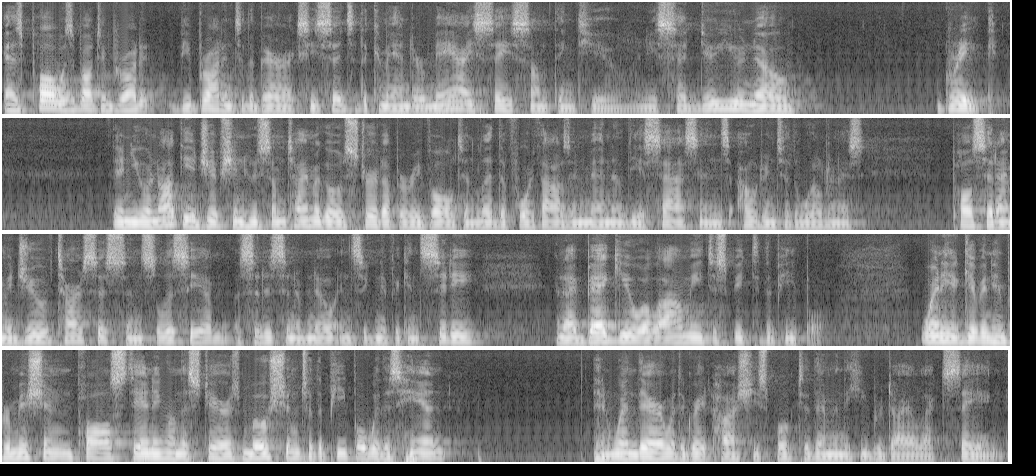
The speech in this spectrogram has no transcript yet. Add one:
As Paul was about to be brought into the barracks, he said to the commander, May I say something to you? And he said, Do you know Greek? Then you are not the Egyptian who some time ago stirred up a revolt and led the 4,000 men of the assassins out into the wilderness. Paul said, I'm a Jew of Tarsus in Cilicia, a citizen of no insignificant city, and I beg you, allow me to speak to the people. When he had given him permission, Paul, standing on the stairs, motioned to the people with his hand and when there, with a great hush, he spoke to them in the Hebrew dialect, saying,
